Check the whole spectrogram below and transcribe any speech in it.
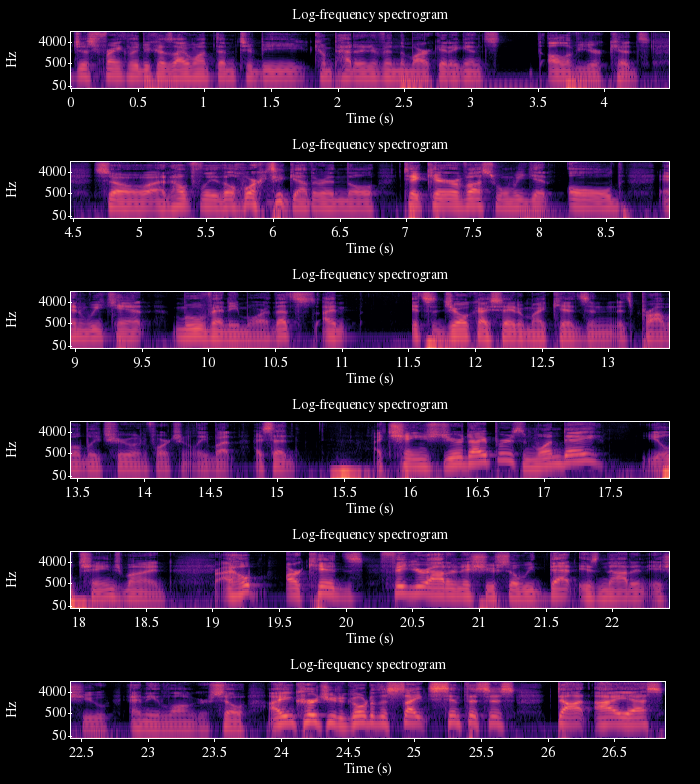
just frankly because I want them to be competitive in the market against all of your kids. So and hopefully they'll work together and they'll take care of us when we get old and we can't move anymore. That's I it's a joke I say to my kids and it's probably true unfortunately, but I said I changed your diapers and one day you'll change mine. I hope our kids figure out an issue so we that is not an issue any longer. So I encourage you to go to the site synthesis.is.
